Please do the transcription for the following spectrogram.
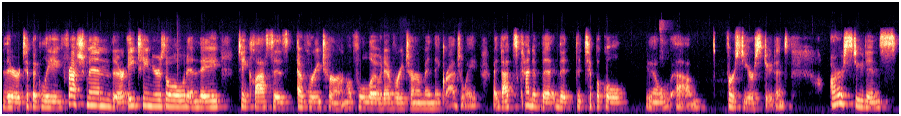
they're typically freshmen, they're 18 years old, and they take classes every term, a full load every term, and they graduate. Right? That's kind of the the, the typical, you know, um, first year student. Our students,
